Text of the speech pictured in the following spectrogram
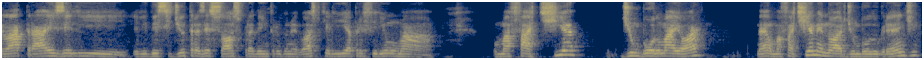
que lá atrás ele, ele decidiu trazer sócio para dentro do negócio porque ele ia preferir uma, uma fatia de um bolo maior, né, uma fatia menor de um bolo grande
